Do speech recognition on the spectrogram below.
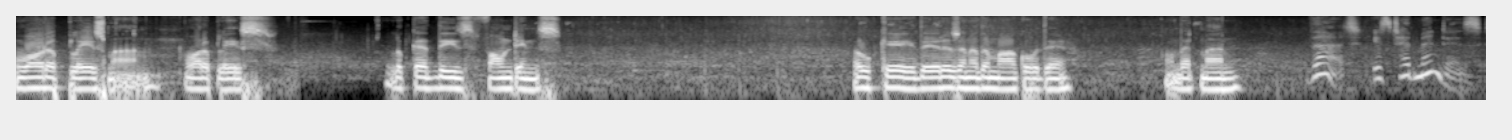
What a place, man. What a place. Look at these fountains. Okay, there is another mark over there on that man. That is Ted Mendez,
